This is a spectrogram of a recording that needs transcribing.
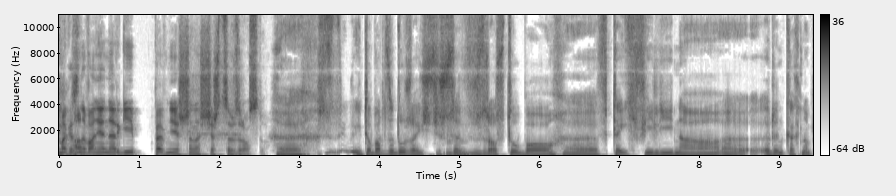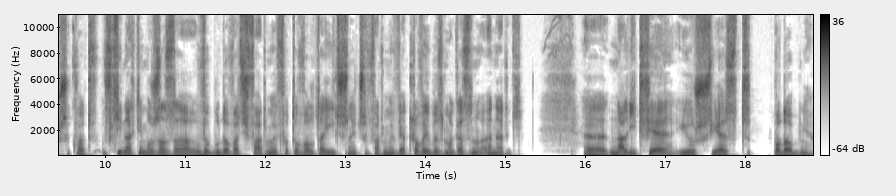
Magazynowanie A, energii pewnie jeszcze na ścieżce wzrostu. E, I to bardzo dużej ścieżce mm wzrostu, bo e, w tej chwili na rynkach, na przykład w Chinach nie można wybudować farmy fotowoltaicznej czy farmy wiatrowej bez magazynu energii. E, na Litwie już jest podobnie.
